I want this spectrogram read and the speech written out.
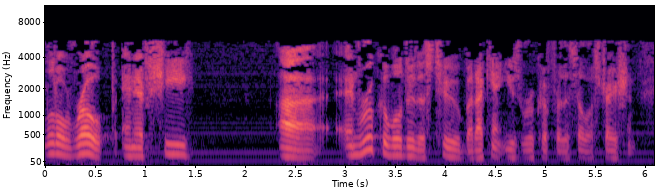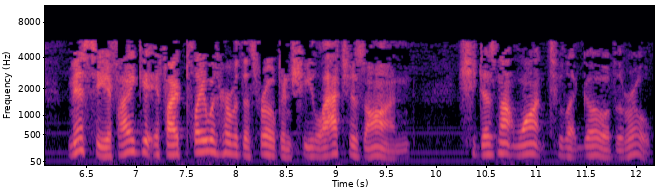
little rope, and if she, uh, and Ruka will do this too, but I can't use Ruka for this illustration. Missy, if I get, if I play with her with this rope and she latches on, she does not want to let go of the rope,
